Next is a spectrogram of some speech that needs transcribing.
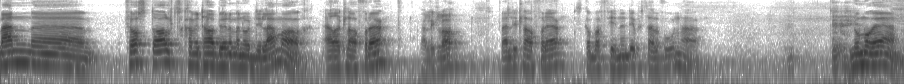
Men uh, først av alt så kan vi ta og begynne med noen dilemmaer. Er dere klar for det? Veldig klar? Veldig klar for det. Skal bare finne de på telefonen her. Nummer én.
